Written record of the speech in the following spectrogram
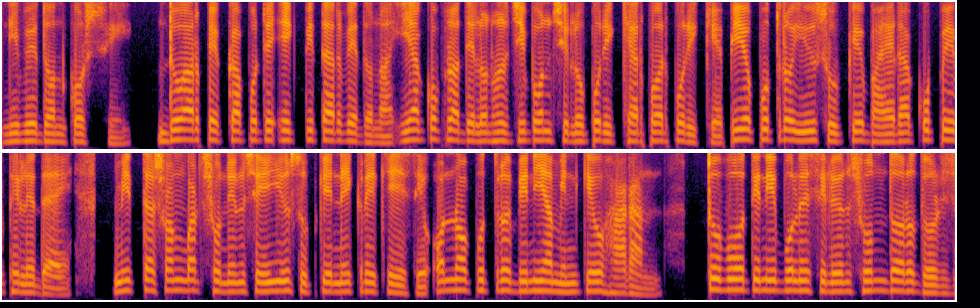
নিবেদন করছি। দোয়ার প্রেক্ষাপটে এক পিতার বেদনা। ইয়াকুব রাদিয়াল্লাহুর জীবন ছিল পরীক্ষার পর পরীক্ষা। প্রিয় পুত্র ইউসুফকে ভাইয়েরা কূপে ফেলে দেয়। মিথ্যা সংবাদ শুনেন, সেই ইউসুফকে নেকড়ে খেয়েছে অন্য পুত্র বেনিয়ামিনকেও হারান। তবুও তিনি বলেছিলেন, সুন্দর ধৈর্য।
